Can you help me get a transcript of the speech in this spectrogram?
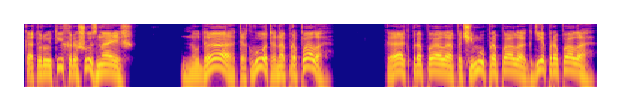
которую ты хорошо знаешь. Ну да, так вот, она пропала. Как пропала, почему пропала, где пропала?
